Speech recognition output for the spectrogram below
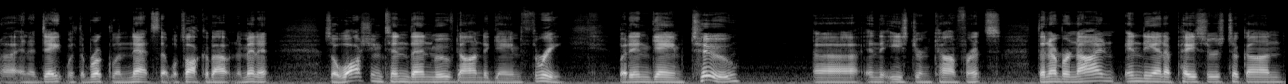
uh, and a date with the Brooklyn Nets that we'll talk about in a minute. So Washington then moved on to game three. But in game two, uh, in the Eastern Conference, the number nine Indiana Pacers took on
